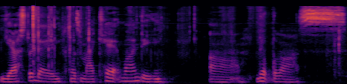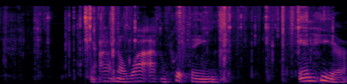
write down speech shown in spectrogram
yesterday was my Kat Von D um, lip gloss. And I don't know why I can put things in here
